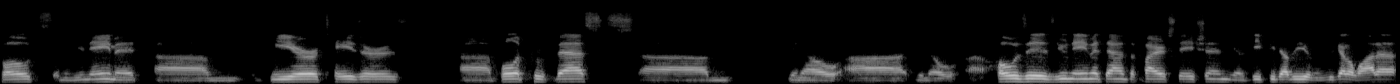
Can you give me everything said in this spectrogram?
boats, I mean, you name it, um, gear, tasers, uh, bulletproof vests, um, you know, uh, you know, uh, hoses, you name it, down at the fire station. You know, DPW. I mean, we got a lot of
